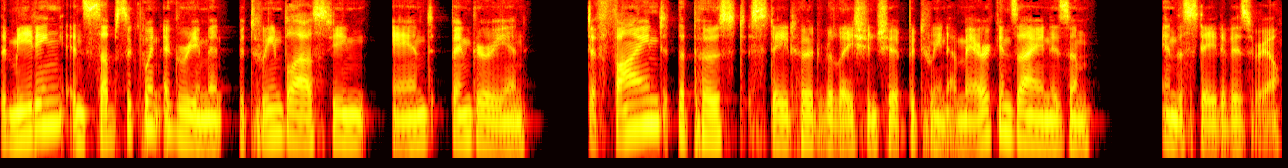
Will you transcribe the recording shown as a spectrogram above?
The meeting and subsequent agreement between Blaustein and Ben Gurion defined the post statehood relationship between American Zionism and the State of Israel.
